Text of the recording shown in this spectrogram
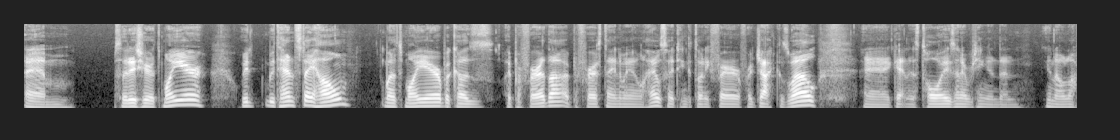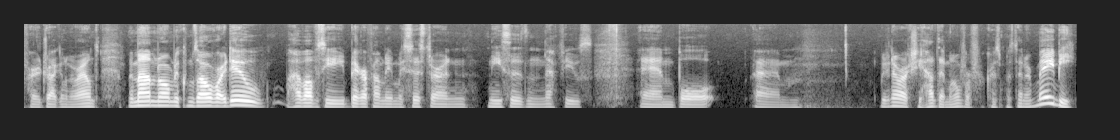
Um, so this year it's my year. We we tend to stay home when it's my year because I prefer that. I prefer staying in my own house. I think it's only fair for Jack as well, uh, getting his toys and everything, and then you know not fair dragging him around. My mum normally comes over. I do have obviously bigger family, my sister and nieces and nephews, um, but um, we've never actually had them over for Christmas dinner. Maybe,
